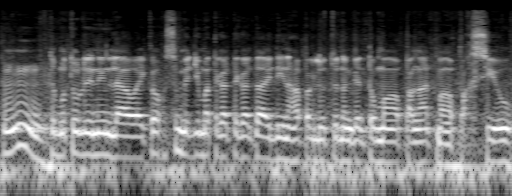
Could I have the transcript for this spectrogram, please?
Hmm, tumutuloy ng laway ko kasi medyo matagal-tagal tayo hindi nakapagluto ng ganitong mga pangat, mga paksiw.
